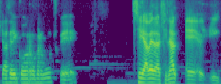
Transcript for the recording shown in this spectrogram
se hace con Robert Woods, que Sí, a ver, al final, eh, y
